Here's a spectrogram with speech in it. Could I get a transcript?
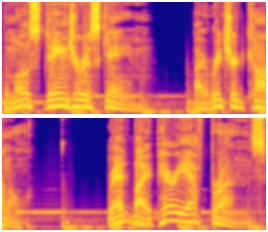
the Most Dangerous Game by Richard Connell. Read by Perry F. Bruns.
